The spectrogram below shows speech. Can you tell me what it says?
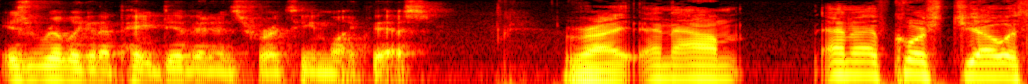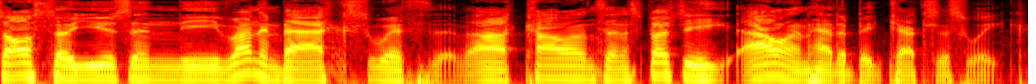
is really going to pay dividends for a team like this. Right, and um, and of course Joe is also using the running backs with uh, Collins and especially Allen had a big catch this week.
